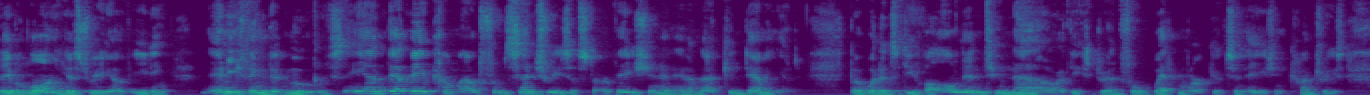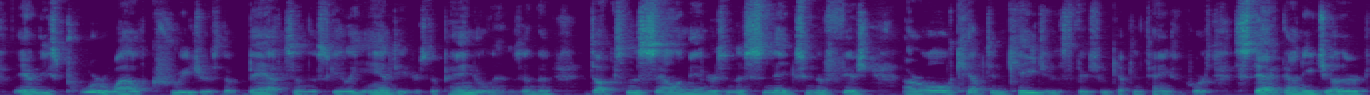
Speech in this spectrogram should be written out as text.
They have a long history of eating anything that moves, and that may have come out from centuries of starvation, and, and I'm not condemning it. But what it's devolved into now are these dreadful wet markets in Asian countries and these poor wild creatures, the bats and the scaly anteaters, the pangolins and the ducks and the salamanders and the snakes and the fish are all kept in cages. Fish are kept in tanks, of course, stacked on each other,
